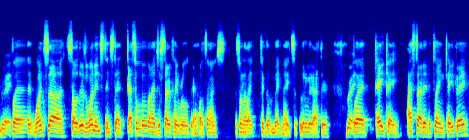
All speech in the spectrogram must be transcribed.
right But once, uh, so there's one instance that that's when I just started playing Rogue at all times. That's when I like picked up Mech Knights a little bit after. Mm-hmm. right But PayPay, I started playing PayPay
